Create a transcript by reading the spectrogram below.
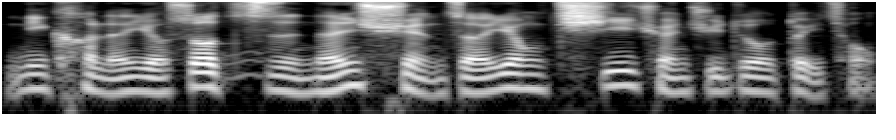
你可能有时候只能选择用期权去做对冲。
